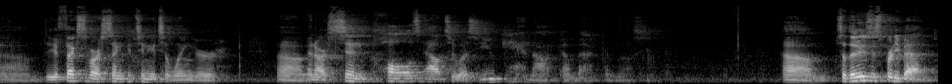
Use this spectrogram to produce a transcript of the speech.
Um, the effects of our sin continue to linger, um, and our sin calls out to us, You cannot come back from this. Um, so the news is pretty bad,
